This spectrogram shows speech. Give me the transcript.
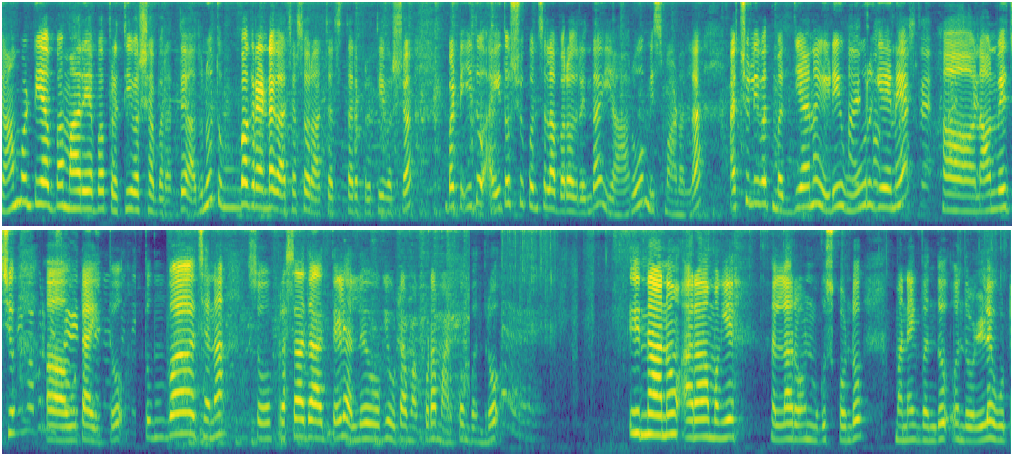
ಚಾಮುಂಡಿ ಹಬ್ಬ, ಮಾರಿ ಹಬ್ಬ ಪ್ರತಿ ವರ್ಷ ಬರುತ್ತೆ. ಅದನ್ನು ತುಂಬ ಗ್ರ್ಯಾಂಡಾಗಿ ಆಚರಿಸೋರು ಆಚರಿಸ್ತಾರೆ ಪ್ರತಿ ವರ್ಷ. ಬಟ್ ಇದು ಐದು ವರ್ಷಕ್ಕೊಂದ್ಸಲ ಬರೋದ್ರಿಂದ ಯಾರೂ ಮಿಸ್ ಮಾಡಲ್ಲ. ಆ್ಯಕ್ಚುಲಿ ಇವತ್ತು ಮಧ್ಯಾಹ್ನ ಇಡೀ ಊರಿಗೇನೆ ನಾನ್ ವೆಜ್ ಊಟ ಇತ್ತು. ತುಂಬ ಜನ ಸೊ ಪ್ರಸಾದ ಅಂತೇಳಿ ಅಲ್ಲೇ ಹೋಗಿ ಊಟ ಮಾಡಿ ಕೂಡ ಮಾಡ್ಕೊಂಡ್ಬಂದರು ಇನ್ನು ನಾನು ಆರಾಮಾಗಿ ಎಲ್ಲ ರೌಂಡ್ ಮುಗಿಸ್ಕೊಂಡು ಮನೆಗೆ ಬಂದು ಒಂದು ಒಳ್ಳೆ ಊಟ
